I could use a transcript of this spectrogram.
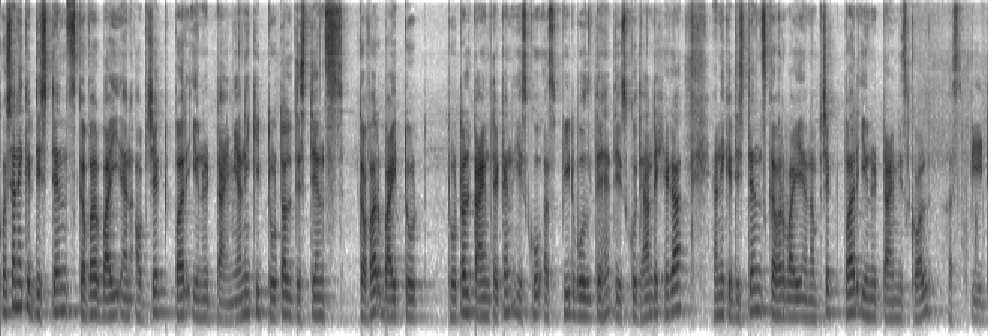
क्वेश्चन है कि distance cover by an object per unit time, यानी कि total distance cover by total time taken, इसको स्पीड बोलते हैं तो इसको ध्यान रखिएगा, यानी कि distance cover by an object per unit time is called speed.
